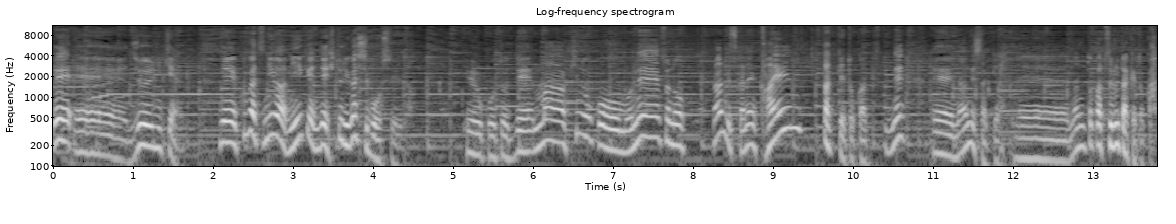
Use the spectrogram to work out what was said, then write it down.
で、えー12件。で9月には三重県で1人が死亡しているということでまあキノコもねその何ですかねカエンタケとかね、えー何でしたっけ、えーなんとかツルタケとか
